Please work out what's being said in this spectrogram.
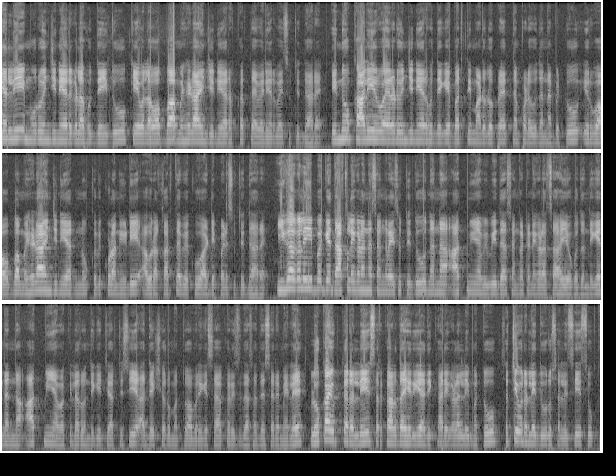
ಪುರಸಭೆಯಲ್ಲಿ ಮೂರು ಇಂಜಿನಿಯರ್ಗಳ ಹುದ್ದೆ ಇದ್ದು ಕೇವಲ ಒಬ್ಬ ಮಹಿಳಾ ಇಂಜಿನಿಯರ್ ಕರ್ತವ್ಯ ನಿರ್ವಹಿಸುತ್ತಿದ್ದಾರೆ. ಇನ್ನು ಖಾಲಿ ಇರುವ ಎರಡು ಇಂಜಿನಿಯರ್ ಹುದ್ದೆಗೆ ಭರ್ತಿ ಮಾಡಲು ಪ್ರಯತ್ನ ಪಡುವುದನ್ನು ಬಿಟ್ಟು ಇರುವ ಒಬ್ಬ ಮಹಿಳಾ ಇಂಜಿನಿಯರ್ನು ಕಿರುಕುಳ ನೀಡಿ ಅವರ ಕರ್ತವ್ಯಕ್ಕೂ ಅಡ್ಡಿಪಡಿಸುತ್ತಿದ್ದಾರೆ. ಈಗಾಗಲೇ ಈ ಬಗ್ಗೆ ದಾಖಲೆಗಳನ್ನು ಸಂಗ್ರಹಿಸುತ್ತಿದ್ದು, ನನ್ನ ಆತ್ಮೀಯ ವಿವಿಧ ಸಂಘಟನೆಗಳ ಸಹಯೋಗದೊಂದಿಗೆ ನನ್ನ ಆತ್ಮೀಯ ವಕೀಲರೊಂದಿಗೆ ಚರ್ಚಿಸಿ ಅಧ್ಯಕ್ಷರು ಮತ್ತು ಅವರಿಗೆ ಸಹಕರಿಸಿದ ಸದಸ್ಯರ ಮೇಲೆ ಲೋಕಾಯುಕ್ತರಲ್ಲಿ, ಸರ್ಕಾರದ ಹಿರಿಯ ಅಧಿಕಾರಿಗಳಲ್ಲಿ ಮತ್ತು ಸಚಿವರಲ್ಲಿ ದೂರು ಸಲ್ಲಿಸಿ ಸೂಕ್ತ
